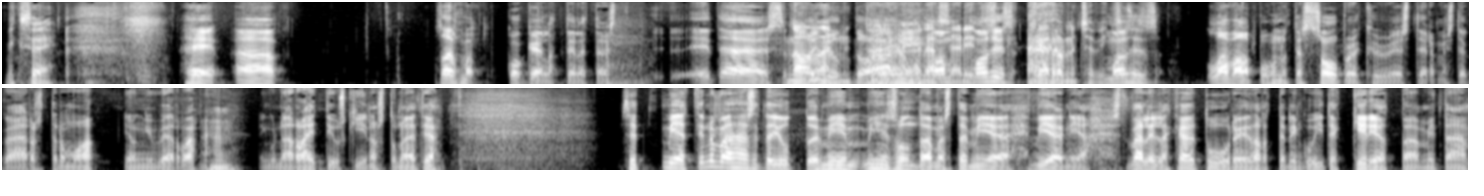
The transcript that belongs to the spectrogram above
Miksei? Hei, äh, saanko mä kokeilla teille tästä? Ei tää edes No, ole no, juttu. nyt aihe. on Mä- tässä mä, siis, Kerro nyt se vitsi. mä oon siis lavalla puhunut tästä sober curious-termistä, joka on ärsyttänyt mua jonkin verran. Mm. Niin kuin nämä raittiuskiinnostuneet. Ja sitten miettinyt vähän sitä juttua, mihin, mihin suuntaan mä sitä mie, vien. Ja sit välillä käy tuuri, ei tarvitse niinku itse kirjoittaa mitään.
